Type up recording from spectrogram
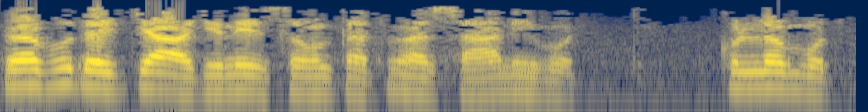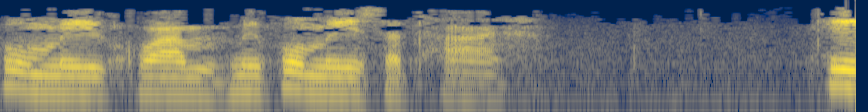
พระพุทธเจ้าจึงได้ทรงตรัสว่าสารีบุตร คุณลบุตรผู้มีความมีผู้มีศรัทธา ที่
